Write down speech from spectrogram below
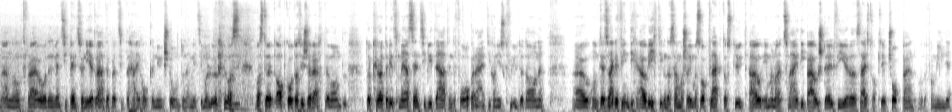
Männer und Frauen, die, wenn sie pensioniert werden, plötzlich daheim hocken, neun Stunden und dann müssen sie mal schauen, was, was dort abgeht. Das ist ein rechter Wandel. Da gehört ein bisschen mehr Sensibilität in der Vorbereitung, habe ich das Gefühl, dort. Äh, Und deswegen finde ich auch wichtig, und das haben wir schon immer so gepflegt, dass die Leute auch immer noch eine zweite Baustelle führen, das heisst, ob sie einen Job haben oder Familie.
